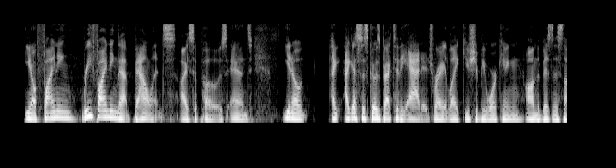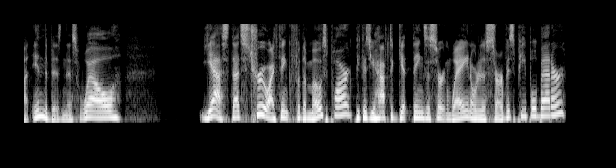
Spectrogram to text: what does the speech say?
you know, finding, refinding that balance, I suppose. And, you know, I, I guess this goes back to the adage, right? Like you should be working on the business, not in the business. Well, yes, that's true. I think for the most part, because you have to get things a certain way in order to service people better.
